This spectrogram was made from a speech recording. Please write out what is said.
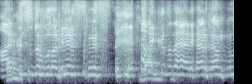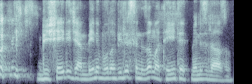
Aykut'u da bulabilirsiniz. Ya- Aykut'u da her yerden bulabilirsiniz. Bir şey diyeceğim. Beni bulabilirsiniz ama teyit etmeniz lazım.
